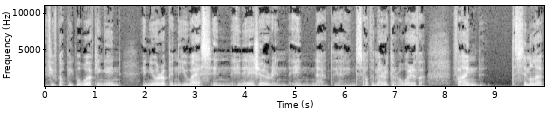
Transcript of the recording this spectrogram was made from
If you've got people working in in Europe, in the US, in in Asia, in in uh, in South America, or wherever, find the similar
